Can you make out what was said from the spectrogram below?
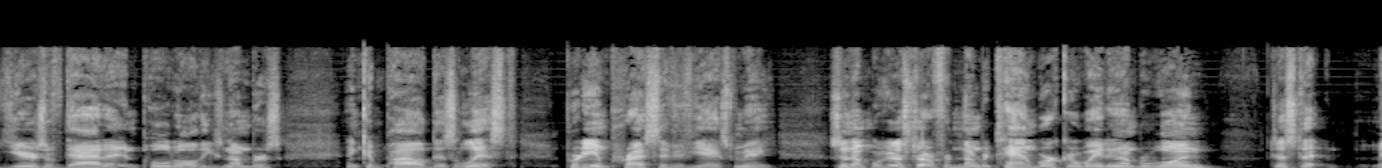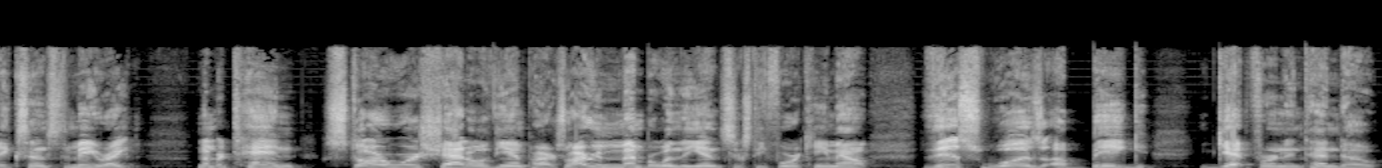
years of data and pulled all these numbers and compiled this list. Pretty impressive, if you ask me. So we're going to start from number 10, work our way to number 1. Just to make sense to me, right? Number 10, Star Wars Shadow of the Empire. So I remember when the N64 came out, this was a big get for Nintendo.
